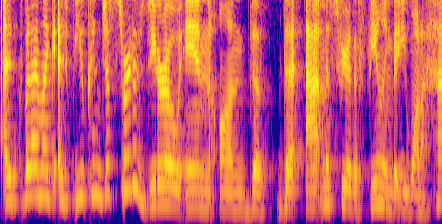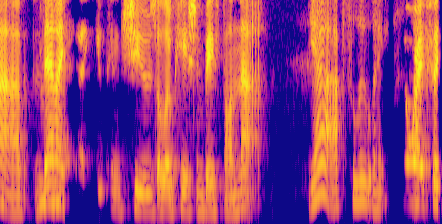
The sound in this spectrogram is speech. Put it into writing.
I, but I'm like, if you can just sort of zero in on the the atmosphere, the feeling that you want to have, then I feel like you can choose a location based on that. Yeah, absolutely. No, I like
